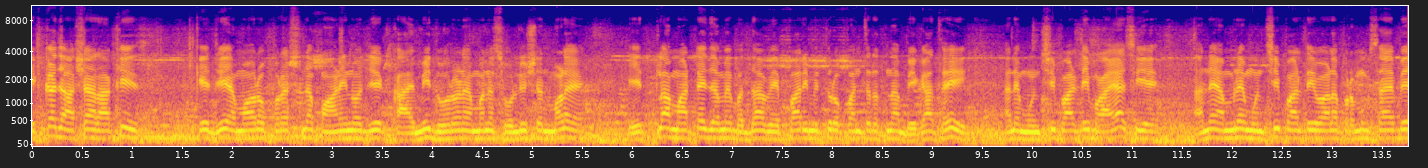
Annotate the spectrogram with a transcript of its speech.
એક જ આશા રાખીશ કે જે અમારો પ્રશ્ન પાણીનો જે કાયમી ધોરણે અમને સોલ્યુશન મળે, એટલા માટે જ અમે બધા વેપારી મિત્રો પંચરત્ન ભેગા થઈ અને મ્યુનિસિપાલિટીમાં આવ્યા છીએ અને અમને મ્યુનિસિપાલિટીવાળા પ્રમુખ સાહેબે,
